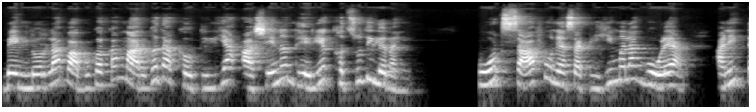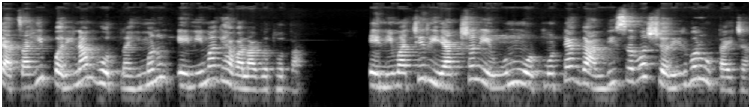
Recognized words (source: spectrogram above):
बेंगलोरला बाबूकाका मार्ग दाखवतील या आशेनं धैर्य खचू दिलं नाही. पोट साफ होण्यासाठीही मला गोळ्या आणि त्याचाही परिणाम होत नाही म्हणून एनिमा घ्यावा लागत होता. एनिमाची रिॲक्शन येऊन मोठमोठ्या गांधी सर्व शरीरभर उठायच्या.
